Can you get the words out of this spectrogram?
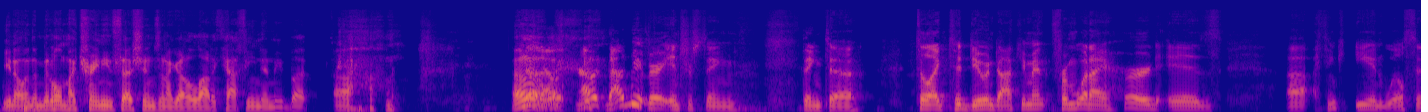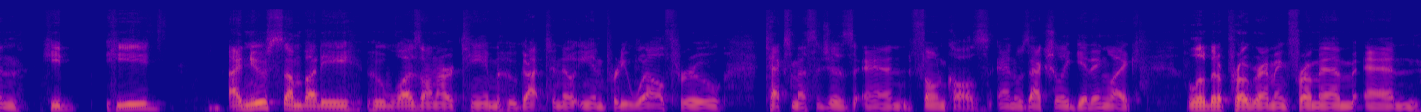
you know, in the middle of my training sessions and I got a lot of caffeine in me. But um, I don't No, know. that, would, that, would, that would be a very interesting thing to to like to do and document. From what I heard is, uh, I think Ian Wilson. He he I knew somebody who was on our team who got to know Ian pretty well through text messages and phone calls and was actually getting like a little bit of programming from him and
